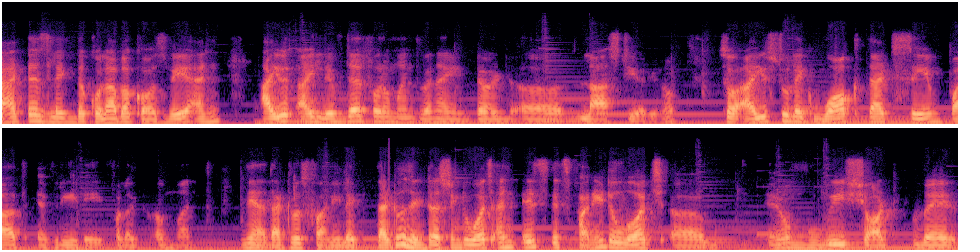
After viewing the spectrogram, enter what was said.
that is like the Colaba Causeway, and I I lived there for a month when I entered uh, last year. You know, so I used to like walk that same path every day for like a month. Yeah, that was funny. Like that was interesting to watch, and it's it's funny to watch. Um, you know, movie shot where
